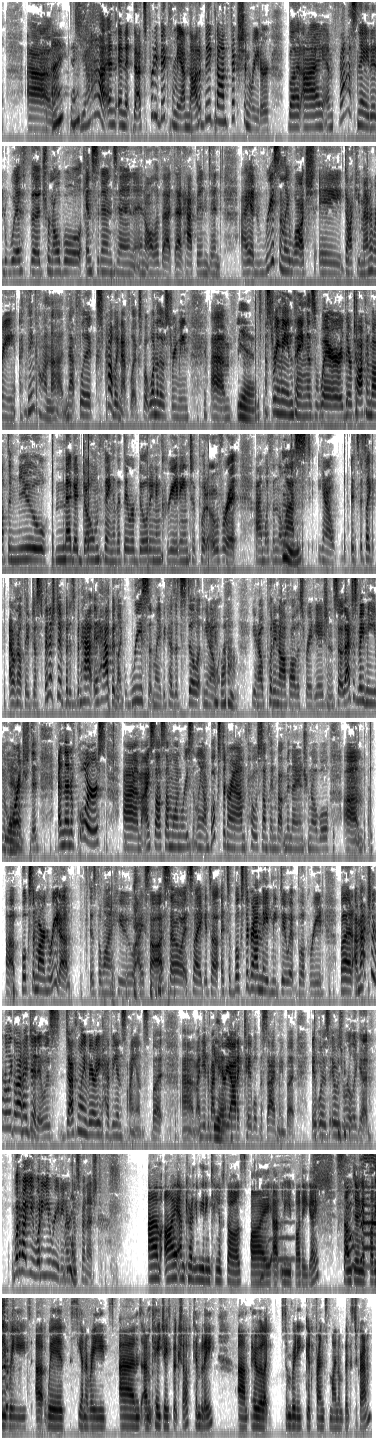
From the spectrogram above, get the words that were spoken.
Um, yeah, and and it, that's pretty big for me. I'm not a big nonfiction reader, but I am fascinated with the Chernobyl incident and and all of that that happened. And I had recently watched a documentary, I think on uh, Netflix, probably Netflix, but one of those streaming um, Yeah. streaming things where they're talking about the new mega dome thing that they were building and creating to put over it um, within the last you know it's it's like I don't know if they've just finished it but it's been ha- it happened like recently because it's still you know Wow. you know putting off all this radiation. So that just made me even more interested. And then of course um, I saw someone recently on Bookstagram post something about Midnight in Chernobyl um, uh, Books and Margarita is the one who I saw. So it's like it's a it's a bookstagram made me do it book read, but I'm actually really glad I did. It was definitely very heavy in science, but um, I needed my Yeah. periodic table beside me. But it was it was really good. What about you? What are you reading or just finished? Um, I am currently reading King of Scars by uh, Leigh Bardugo. So I'm doing a buddy read uh, with Sienna Reads and um, KJ's Bookshelf, Kimberly, um, who are like some really good friends of mine on Bookstagram.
